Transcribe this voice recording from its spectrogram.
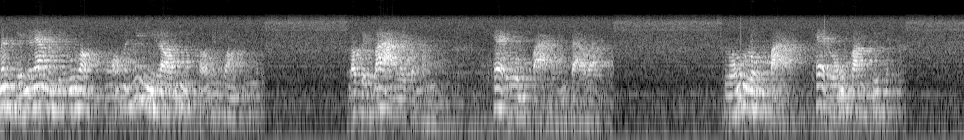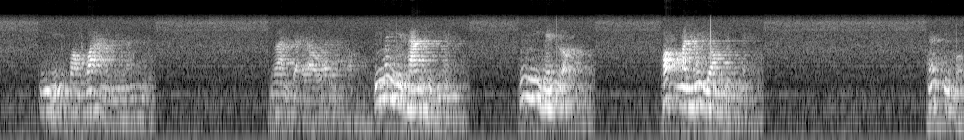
มันเห็นแล้วมันจะรู้ว่าอ๋อมันไม่มีเราไม่มีเขาในความคิดเราไปบ้าอะไรกับมัน แค่ลมปากของตาว่าหลงลมปากแค่หลงความคิดนี่เห็นความว่างอย่างนั้นว่างจากเราแล้วจึงไม่มีทางเห็นไม่มีเห็นหรอก เพราะมันไม่ยอมหยุด นั่นจริงบอก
